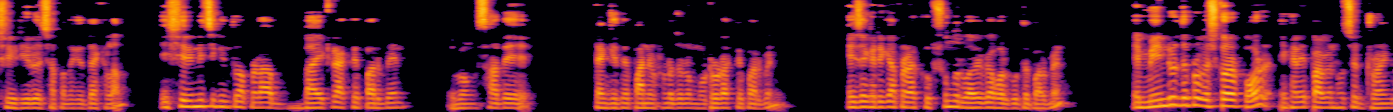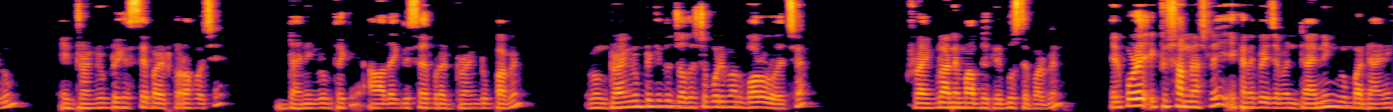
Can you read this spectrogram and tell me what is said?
সিঁড়িটি রয়েছে, আপনাদেরকে দেখালাম। এই সিঁড়ির নিচে কিন্তু আপনারা বাইক রাখতে পারবেন এবং ছাদে ট্যাঙ্কিতে পানি ওঠানোর জন্য মোটর রাখতে পারবেন। এই জায়গাটিকে আপনারা খুব সুন্দরভাবে ব্যবহার করতে পারবেন। এই মেইন ডোর দিয়ে প্রবেশ করার পর এখানে পাবেন হচ্ছে ড্রয়িং রুম এই ড্রয়িং রুমটাকে সেপারেট করা হয়েছে। ডাইনিং রুম থেকে আলাদা একটি সেপারেট ড্রয়িং রুম পাবেন। এবং ড্রয়িং রুমটি কিন্তু যথেষ্ট পরিমাণ বড় রয়েছে। ড্রয়িং প্ল্যানের মাপ দেখলে বুঝতে পারবেন। এরপরে একটু সামনে আসলেই এখানে পেয়ে যাবেন ডাইনিং রুম বা ডাইনিং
